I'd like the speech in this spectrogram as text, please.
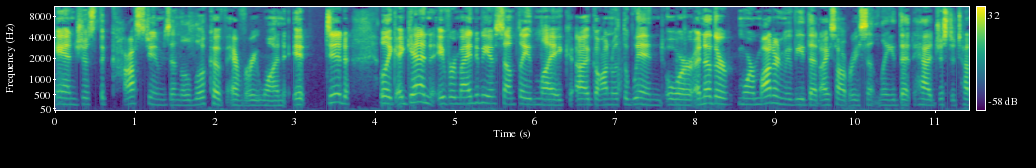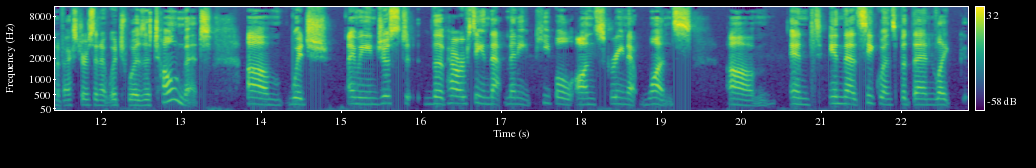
and just the costumes and the look of everyone. It did like again it reminded me of something like uh, gone with the wind or another more modern movie that i saw recently that had just a ton of extras in it which was atonement um, which i mean just the power of seeing that many people on screen at once um, and in that sequence but then like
